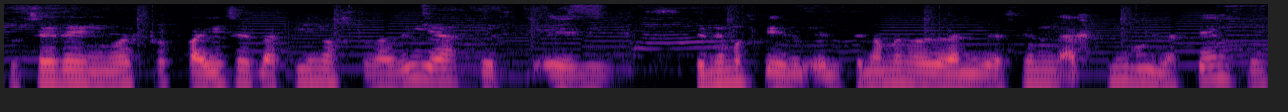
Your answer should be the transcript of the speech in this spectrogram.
sucede en nuestros países latinos todavía, que eh, tenemos que el, el, fenómeno de la migración activo y latente,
